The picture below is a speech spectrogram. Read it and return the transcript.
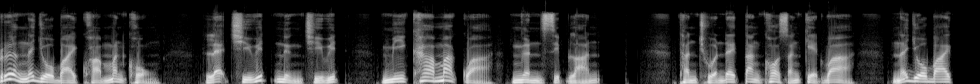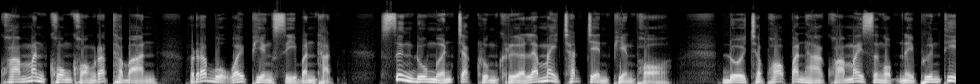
เรื่องนโยบายความมั่นคง และชีวิตหนึ่งชีวิตมีค่ามากกว่าเงิน 10 ล้าน ท่านชวนได้ตั้งข้อสังเกตว่า นโยบายความมั่นคงของรัฐบาล ระบุไว้เพียง4บรรทัด ซึ่งดูเหมือนจะคลุมเครือและไม่ชัดเจนเพียงพอ โดยเฉพาะปัญหาความไม่สงบในพื้นที่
